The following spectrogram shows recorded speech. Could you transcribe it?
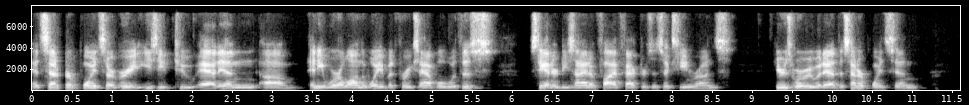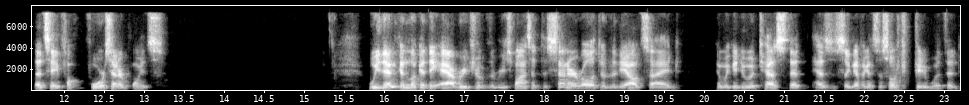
and center points are very easy to add in um, anywhere along the way, but for example, with this standard design of five factors and 16 runs, here's where we would add the center points in, let's say four center points. We then can look at the average of the response at the center relative to the outside, and we can do a test that has a significance associated with it.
